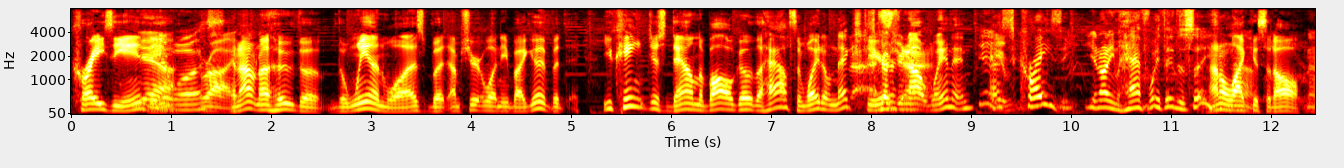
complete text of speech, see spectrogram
crazy ending. Yeah, It was. right. And I don't know who the the win was, but I'm sure it wasn't anybody good. But you can't just down the ball, go to the house, and wait on next year. because you're not winning. Yeah, That's you're- crazy. You're not even halfway through the season. I don't like this at all. Rick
